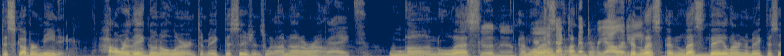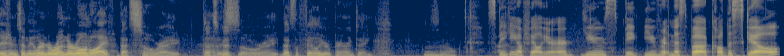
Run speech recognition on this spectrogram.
discover meaning. How are they going to learn to make decisions when I'm not around? Right. Unless That's good, man. unless Connecting them to reality. unless unless mm. they learn to make decisions and they learn to run their own life. That's so right. That's That is good. so right. That's the failure of parenting. Hmm. So Speaking of failure, you speak you've written this book called The Skill,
